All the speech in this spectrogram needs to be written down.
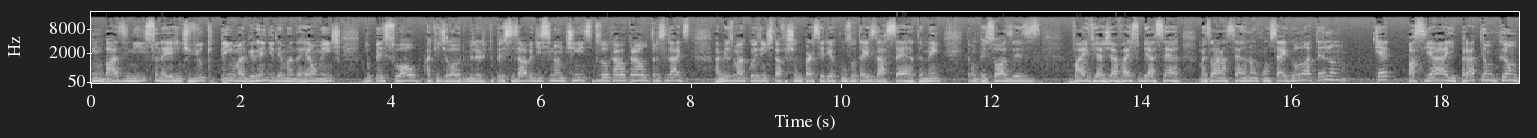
com base nisso, né, a gente viu que tem uma grande demanda realmente do pessoal aqui de Lauro Miller que precisava disso e não tinha e se deslocava para outras cidades. A mesma coisa a gente está fechando parceria com os hotéis da Serra também. Então o pessoal às vezes vai viajar, vai subir a serra, mas lá na serra não consegue ou até não quer passear e para ter um cão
